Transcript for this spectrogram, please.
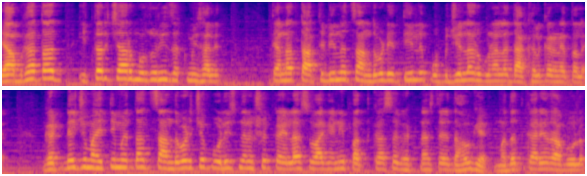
या अपघातात इतर चार मजुरी जखमी झालेत. त्यांना तातडीनं चांदवड येथील उपजिल्हा रुग्णालयात दाखल करण्यात आलंय. घटनेची माहिती मिळताच चांदवडचे पोलीस निरीक्षक कैलास वाघ यांनी पथकासह घटनास्थळी धाव घेत मदतकार्य राबवलं.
